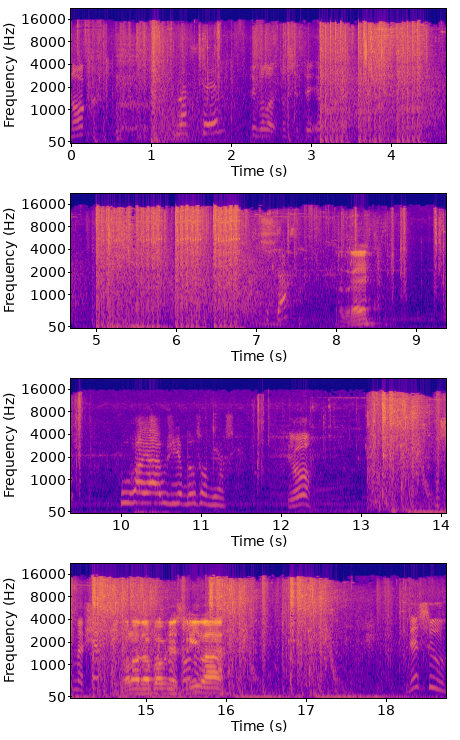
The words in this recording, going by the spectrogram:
Nok, Let tím. ty vole, to si ty, jo, dobré. Teďka. Dobre? Fúha, já už jdem do zóny asi. Jo. Musíme všetci. Volá do po mne, stříla! Kde jsou?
